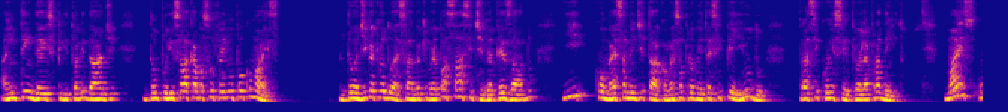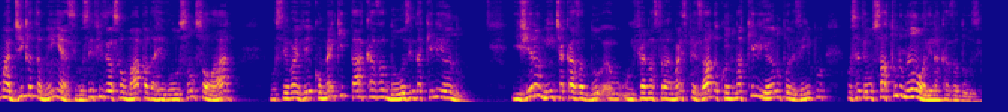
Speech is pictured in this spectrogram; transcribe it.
a entender a espiritualidade. Então, por isso ela acaba sofrendo um pouco mais. Então, a dica que eu dou é saiba que vai passar, se tiver pesado, e começa a meditar, começa a aproveitar esse período para se conhecer, para olhar para dentro. Mas uma dica também é, se você fizer o seu mapa da revolução solar, você vai ver como é que está a casa 12 daquele ano. E geralmente a casa do, o inferno astral é mais pesado quando naquele ano, por exemplo, você tem um Saturnão ali na casa 12.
